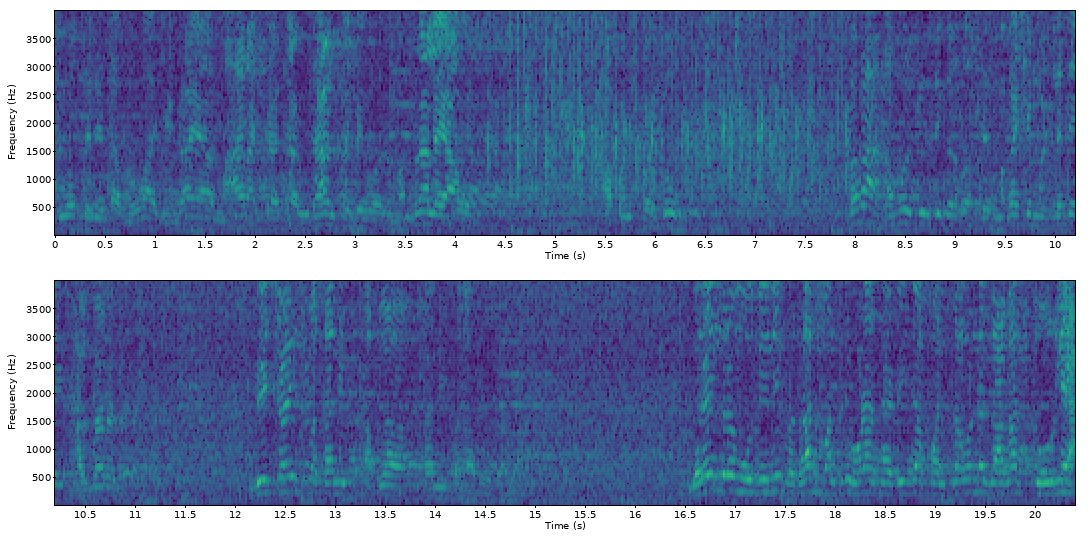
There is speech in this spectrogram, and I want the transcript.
शिवसेनेचा भगवा झेंडा या महाराष्ट्राच्या विधानसभेवर मंत्रालयावर आपण फडकवू बघा अमोल कीर्तीकर बसलेत. मगाशी म्हटलं ते खासदारच आहे बेचाळीस मतांनी आपला त्यांनी पराभव झाला नरेंद्र मोदींनी प्रधानमंत्री होण्यासाठी ज्या पंचावन्न जागा चोरल्या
